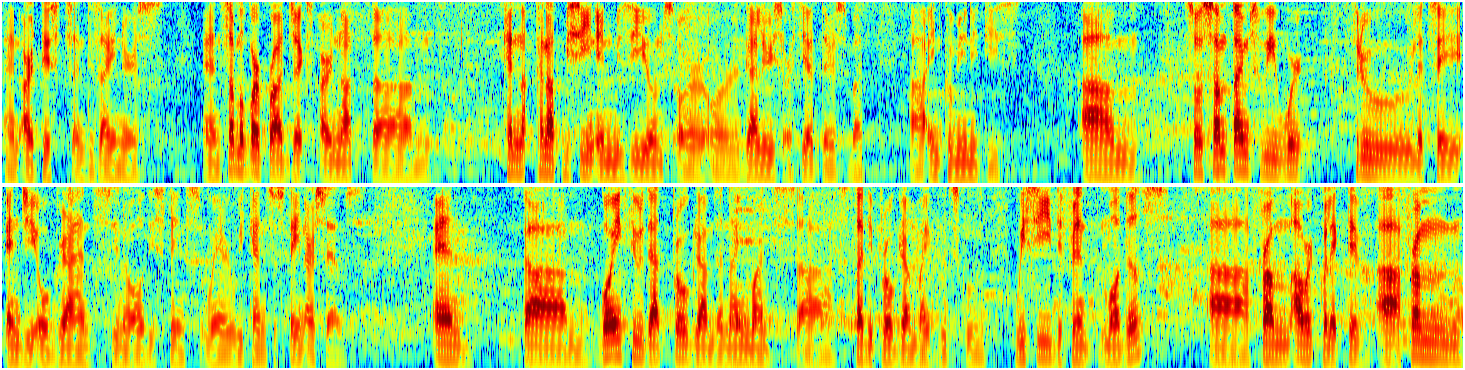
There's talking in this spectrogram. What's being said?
and artists and designers. And some of our projects are not um, cannot, cannot be seen in museums or, or galleries or theaters, but uh, in communities. Um, so sometimes we work through, let's say, NGO grants, you know, all these things where we can sustain ourselves. And um, going through that program, the nine months uh, study program by Good School, we see different models uh, from our collective, uh, from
